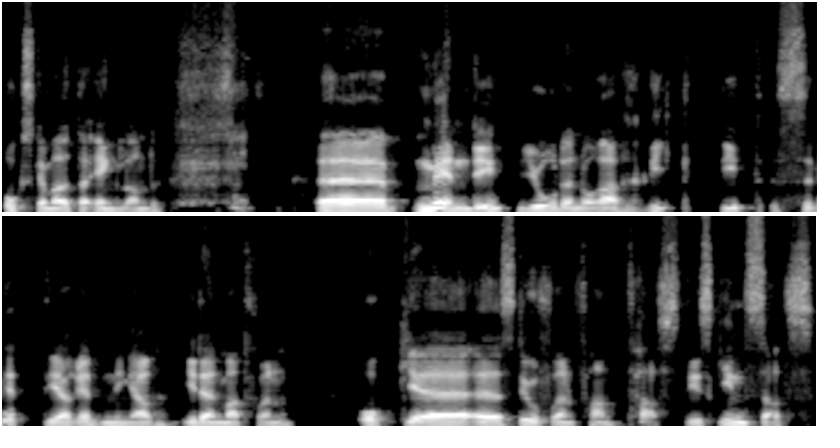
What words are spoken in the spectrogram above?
och ska möta England. Eh, Mendy gjorde några riktigt svettiga räddningar i den matchen och eh, eh stod för en fantastisk insats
